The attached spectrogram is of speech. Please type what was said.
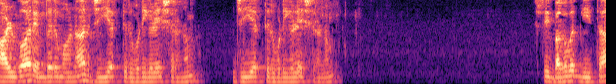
ஆழ்வார் எம்பெருமானார் ஜீயர் திருவடிகளே சரணம் ஜீயர் திருவடிகளே சரணம் ஸ்ரீ பகவத்கீதா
